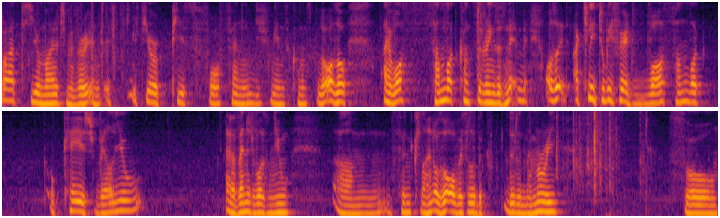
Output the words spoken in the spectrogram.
but your mileage may vary. And if, if you're a PS4 fan, leave me in the comments below. Also, I was somewhat considering this. Also, it, actually, to be fair, it was somewhat okayish value uh, when it was new um, thin client. Also, always a little bit little memory. So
